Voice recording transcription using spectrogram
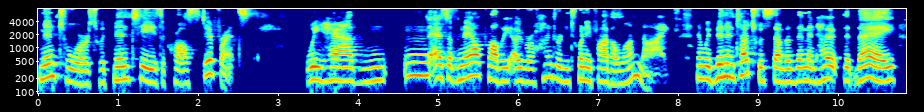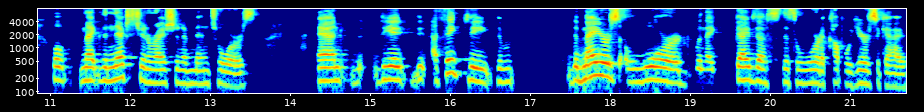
mentors with mentees across difference. We have, as of now, probably over 125 alumni, and we've been in touch with some of them and hope that they will make the next generation of mentors. And the, the I think the, the the mayor's award when they gave us this award a couple years ago,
